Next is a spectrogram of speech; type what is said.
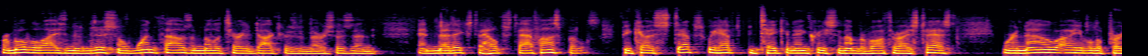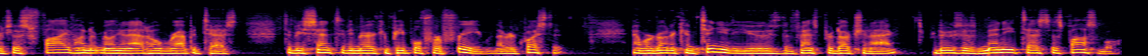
We're mobilizing an additional 1,000 military doctors and nurses and, and medics to help staff hospitals. Because steps we have to be taken to increase the number of authorized tests, we're now able to purchase 500 million at-home rapid tests to be sent to the American people for free when they request it. And we're going to continue to use the Defense Production Act produce as many tests as possible,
